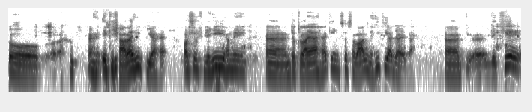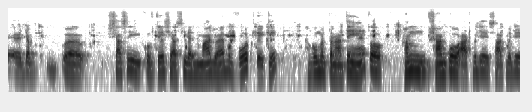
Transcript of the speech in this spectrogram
तो एक इशारा ही किया है, और सिर्फ़ यही हमें जतलाया है कि इनसे सवाल नहीं किया जाएगा देखिए जब सियासी कुफ्ते सियासी रहनुमा जो है वो वोट लेके हुकूमत बनाते हैं तो हम शाम को आठ बजे सात बजे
